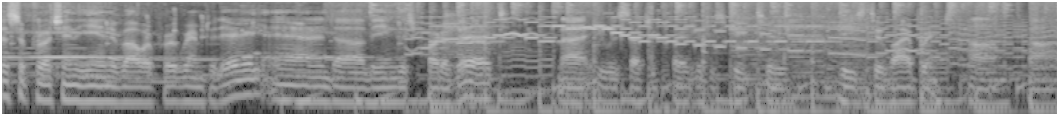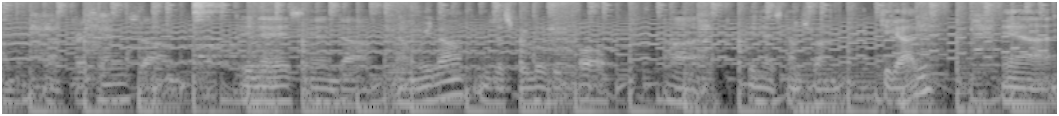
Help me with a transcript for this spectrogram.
Just approaching the end of our program today and uh, the English part of it. Uh, it was such a pleasure to speak to these two vibrant um, um, persons, um, and um, just for a little bit, Paul. Uh, comes from Kigali and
